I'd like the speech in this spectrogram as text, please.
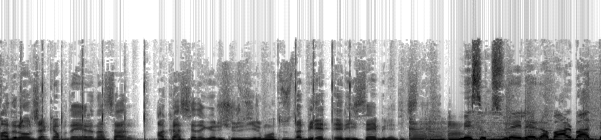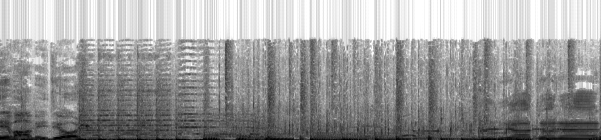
Adın olacak kapıda yarın Hasan. Akasya'da görüşürüz 20.30'da. Biletleri ise Bilet X'de. Mesut Süreyle Rabarba devam ediyor. Dünya döner.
